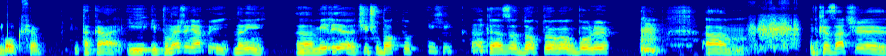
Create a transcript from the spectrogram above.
Боксия. Така е. И, и понеже някой, нали, милия Чичо доктор, хихи, каза доктор Орболи, ам, каза, че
